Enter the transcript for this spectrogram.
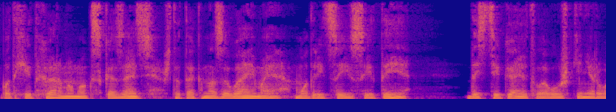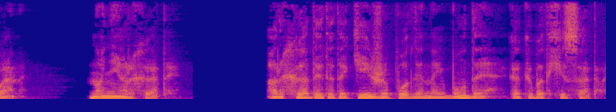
Бодхидхарма мог сказать, что так называемые мудрецы и святые достигают ловушки нирваны, но не архаты. Архаты – это такие же подлинные Будды, как и бодхисаттвы.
